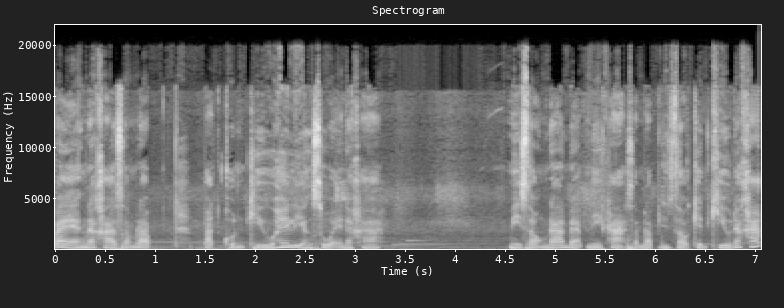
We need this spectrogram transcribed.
แปรงนะคะสำหรับปัดขนคิ้วให้เรียงสวยนะคะ มี 2 ด้านแบบนี้ค่ะสำหรับดินสอเขียนคิ้วนะคะ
